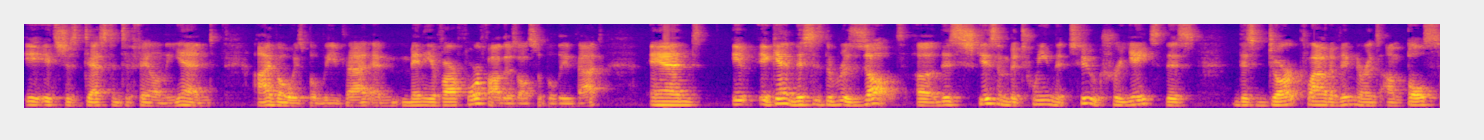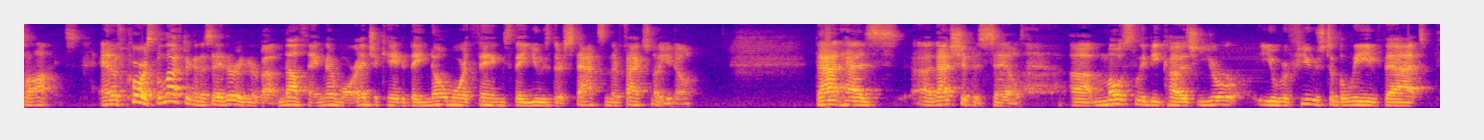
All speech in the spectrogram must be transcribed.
it, it's just destined to fail in the end. I've always believed that, and many of our forefathers also believed that. And it, again, this is the result. Uh, this schism between the two creates this this dark cloud of ignorance on both sides. And of course, the left are going to say they're ignorant about nothing. They're more educated. They know more things. They use their stats and their facts. No, you don't. That has uh, that ship has sailed. Uh, mostly because you you refuse to believe that.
